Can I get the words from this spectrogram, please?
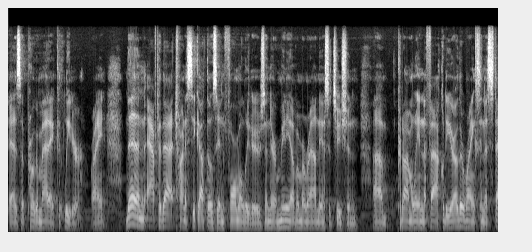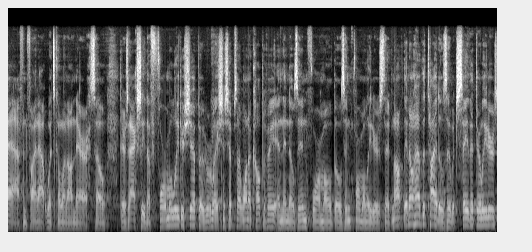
as a programmatic leader, right? Then after that, trying to seek out those informal leaders, and there are many of them around the institution, um, predominantly in the faculty or other ranks in the staff, and find out what's going on there. So there's actually the formal leadership of relationships I want to cultivate, and then those informal, those informal leaders that not they don't have the titles that would say that they're leaders,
